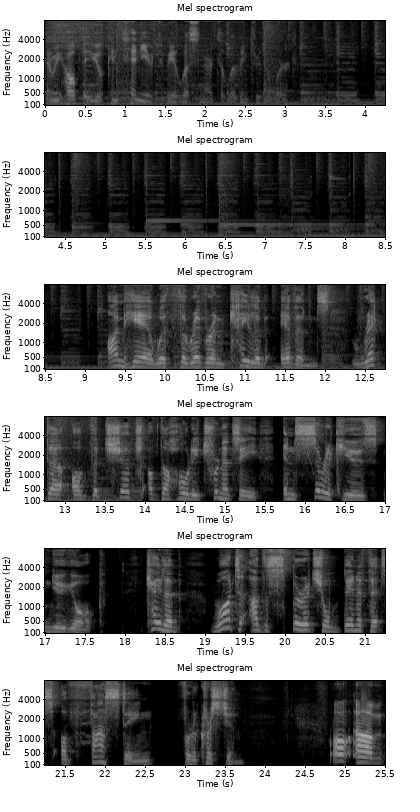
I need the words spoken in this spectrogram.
and we hope that you'll continue to be a listener to Living Through the Word. I'm here with the Reverend Caleb Evans, rector of the Church of the Holy Trinity in Syracuse, New York. Caleb, what are the spiritual benefits of fasting for a Christian? Well, um,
